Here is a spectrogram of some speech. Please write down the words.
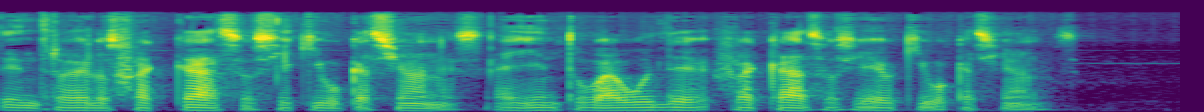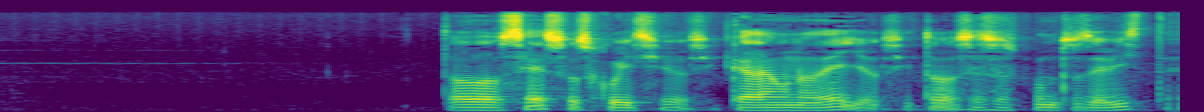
dentro de los fracasos y equivocaciones, ahí en tu baúl de fracasos y equivocaciones? todos esos juicios y cada uno de ellos y todos esos puntos de vista.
